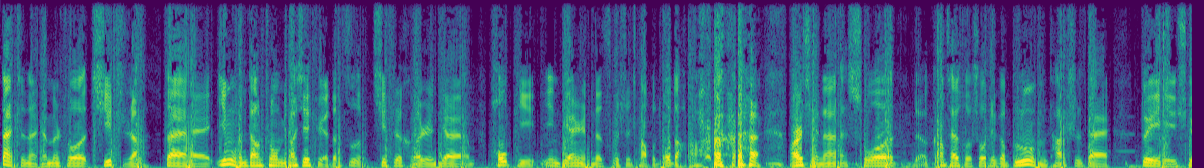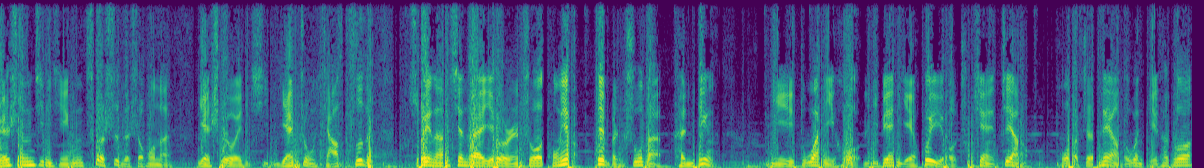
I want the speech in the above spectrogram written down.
但是呢，人们说其实啊，在英文当中描写雪的字，其实和人家 Hopi 印第安人的字是差不多的哈。而且呢，说刚才所说这个 Bloom，它是在对学生进行测试的时候呢，也是有严重瑕疵的。所以呢，现在也有人说，同样这本书呢，肯定你读完以后里边也会有出现这样或者那样的问题。他说，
